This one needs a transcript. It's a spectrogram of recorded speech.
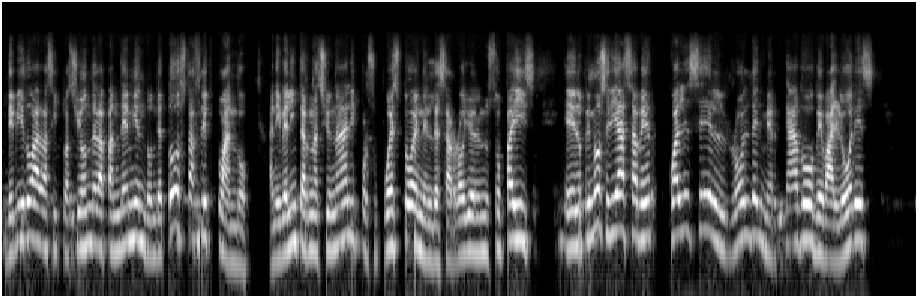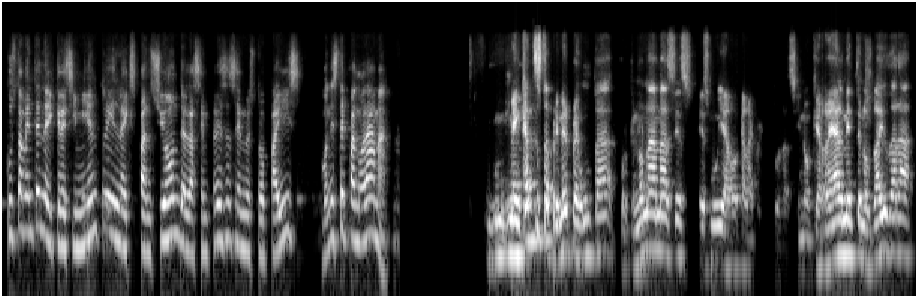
debido a la situación de la pandemia en donde todo está fluctuando a nivel internacional y por supuesto en el desarrollo de nuestro país. Eh, lo primero sería saber cuál es el rol del mercado de valores justamente en el crecimiento y en la expansión de las empresas en nuestro país con este panorama me encanta esta primera pregunta porque no nada más es, es muy ad hoc a la cultura, sino que realmente nos va a ayudar a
